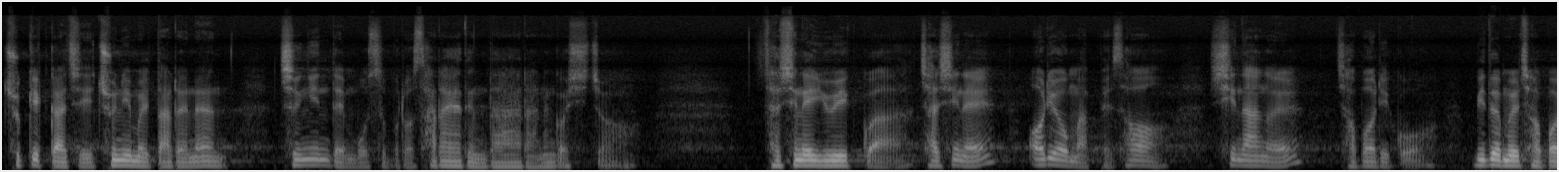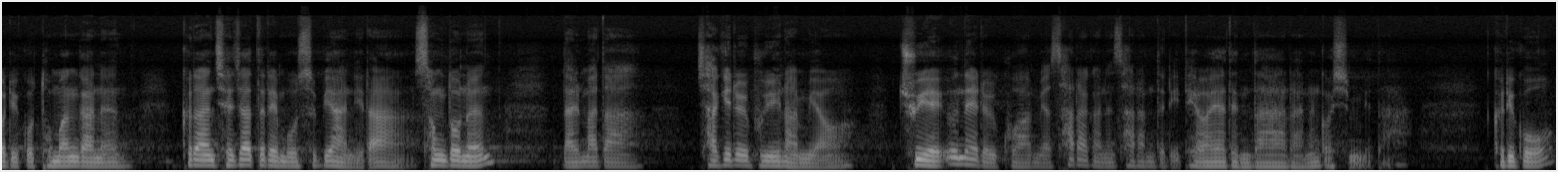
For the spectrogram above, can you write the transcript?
죽기까지 주님을 따르는 증인된 모습으로 살아야 된다라는 것이죠. 자신의 유익과 자신의 어려움 앞에서 신앙을 저버리고 믿음을 저버리고 도망가는 그러한 제자들의 모습이 아니라 성도는 날마다 자기를 부인하며 주의 은혜를 구하며 살아가는 사람들이 되어야 된다라는 것입니다. 그리고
